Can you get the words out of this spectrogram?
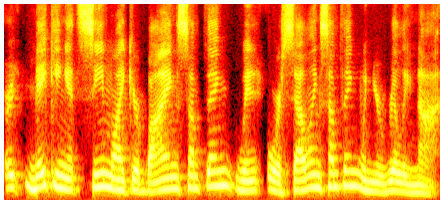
or making it seem like you're buying something when or selling something when you're really not.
